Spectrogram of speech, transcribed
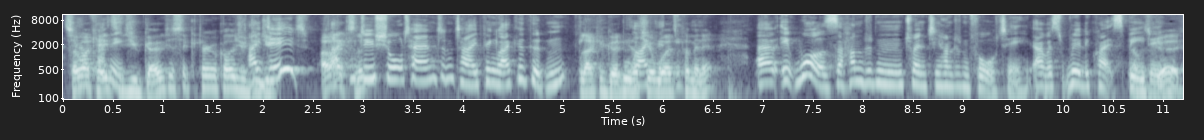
So How okay, funny. did you go to secretarial college? I you... did. Oh, I can do shorthand and typing like a good one. like a good. one. What's like your a- words per minute? Uh, it was 120, 140. I was really quite speedy. Good.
